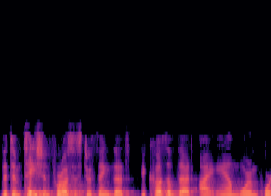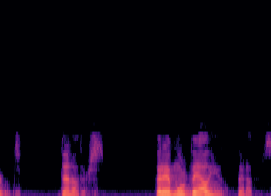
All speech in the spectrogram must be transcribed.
the temptation for us is to think that because of that, I am more important than others, that I have more value than others,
